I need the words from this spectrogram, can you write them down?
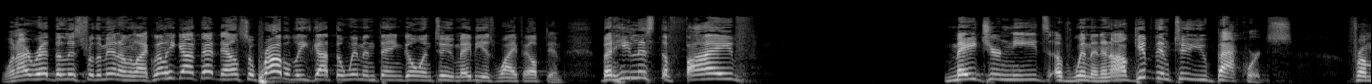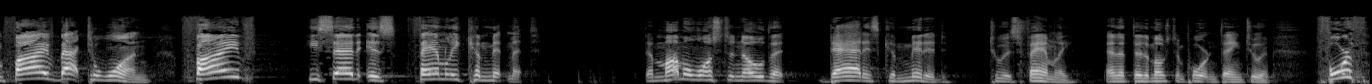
When I read the list for the men, I'm like, well, he got that down, so probably he's got the women thing going too. Maybe his wife helped him. But he lists the five major needs of women and I'll give them to you backwards. From five back to one. Five, he said, is family commitment that mama wants to know that dad is committed to his family and that they're the most important thing to him. Fourth,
